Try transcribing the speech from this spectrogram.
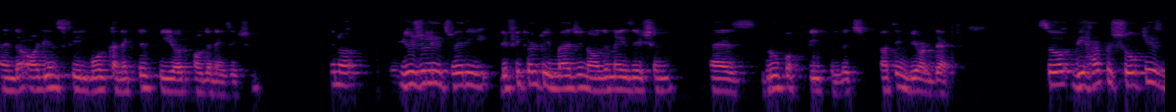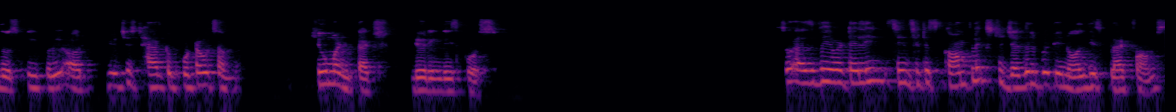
and the audience feel more connected to your organization you know usually it's very difficult to imagine organization as group of people it's nothing beyond that so we have to showcase those people or you just have to put out some human touch during these posts so as we were telling since it is complex to juggle between all these platforms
